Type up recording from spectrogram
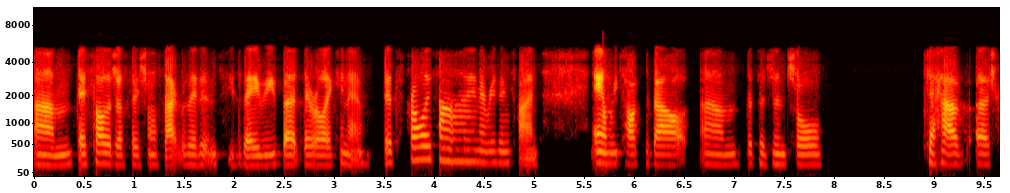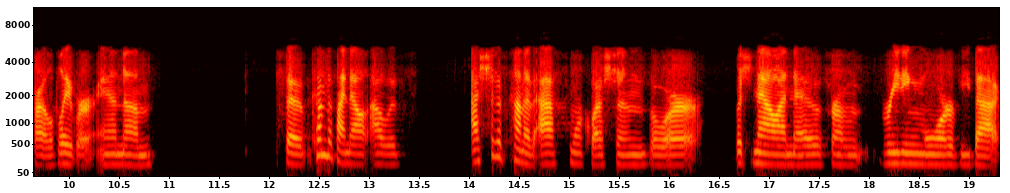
um, they saw the gestational sac, but they didn't see the baby. But they were like, you know, it's probably fine, everything's fine. And we talked about um, the potential to have a trial of labor, and um, so come to find out, I was I should have kind of asked more questions, or which now I know from reading more VBAC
